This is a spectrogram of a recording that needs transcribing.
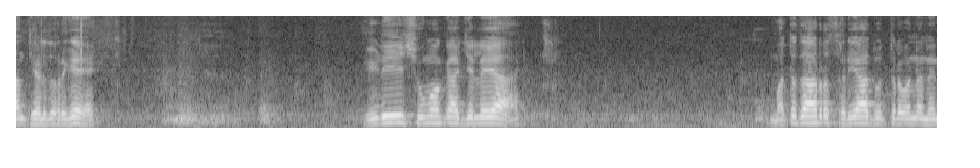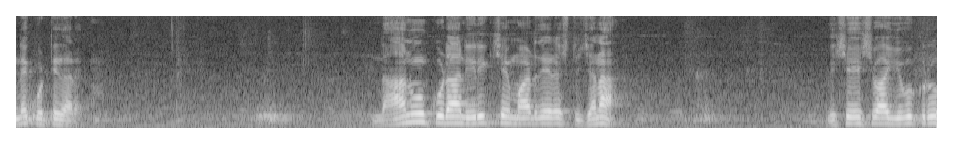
ಅಂತ ಹೇಳಿದವರಿಗೆ ಇಡೀ ಶಿವಮೊಗ್ಗ ಜಿಲ್ಲೆಯ ಮತದಾರರು ಸರಿಯಾದ ಉತ್ತರವನ್ನು ನಿನ್ನೆ ಕೊಟ್ಟಿದ್ದಾರೆ. ನಾನೂ ಕೂಡ ನಿರೀಕ್ಷೆ ಮಾಡದೇ ಇರೋಷ್ಟು ಜನ, ವಿಶೇಷವಾಗಿ ಯುವಕರು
